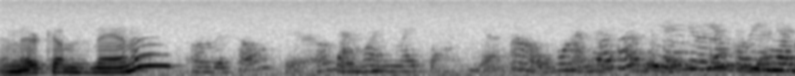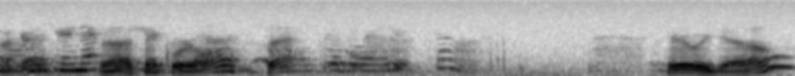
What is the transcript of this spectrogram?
And there comes Nana. That one right there. Oh, One. Okay. Who's your next So I think we're all set. Here we go.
